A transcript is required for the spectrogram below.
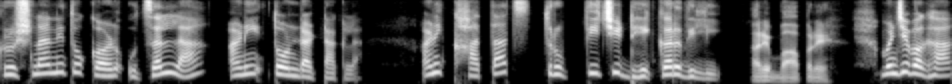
कृष्णाने तो कण उचलला आणि तोंडात टाकला आणि खाताच तृप्तीची ढेकर दिली. अरे बापरे. म्हणजे बघा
